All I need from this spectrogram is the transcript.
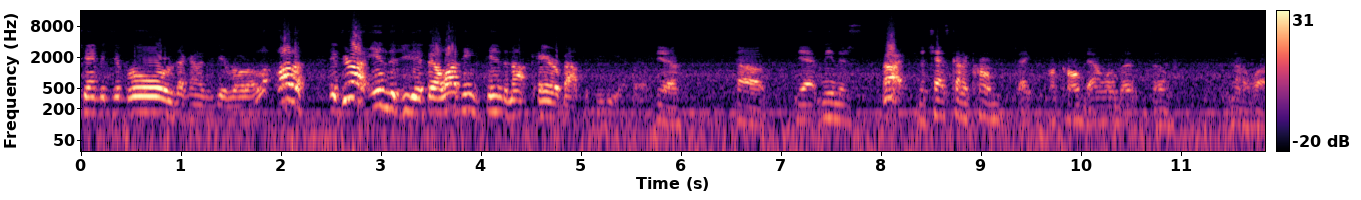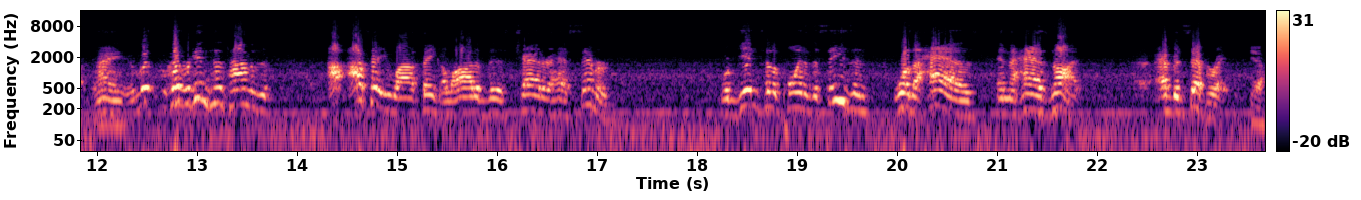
championship rule, or did that kind of just get rolled out? A lot of if you're not in the GDFL, a lot of teams tend to not care about the GDFL. Yeah. Uh, yeah, I mean, there's All right. the chat's kind of calm, like, calmed down a little bit, so not a lot. All right, but because we're getting to the time of the, I, I'll tell you why I think a lot of this chatter has simmered. We're getting to the point of the season where the has and the has not have been separated. Yeah.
